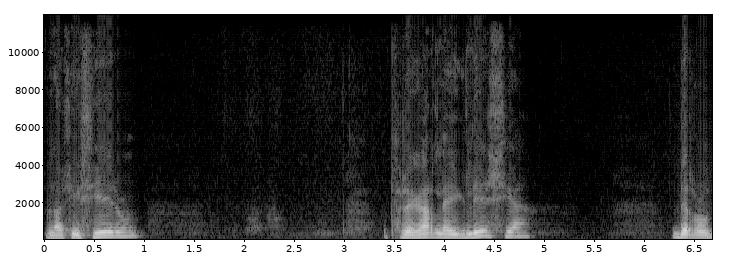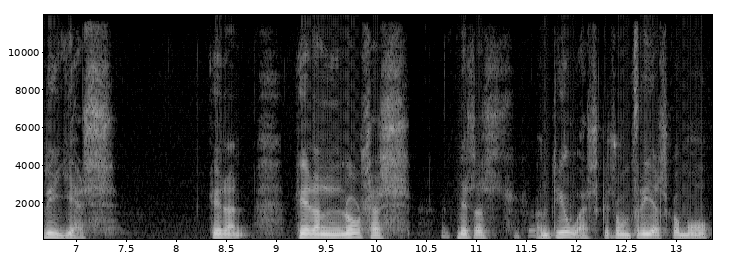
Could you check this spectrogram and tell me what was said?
las hicieron fregar la iglesia de rodillas, que eran, que eran losas de esas antiguas, que son frías como...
